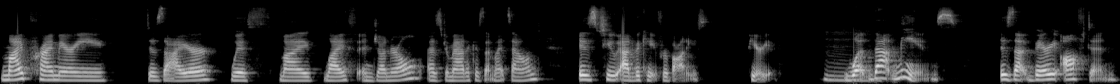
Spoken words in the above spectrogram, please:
my primary desire with my life in general, as dramatic as that might sound, is to advocate for bodies, period. Mm. What that means is that very often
